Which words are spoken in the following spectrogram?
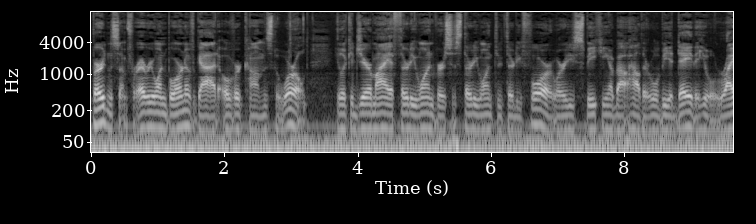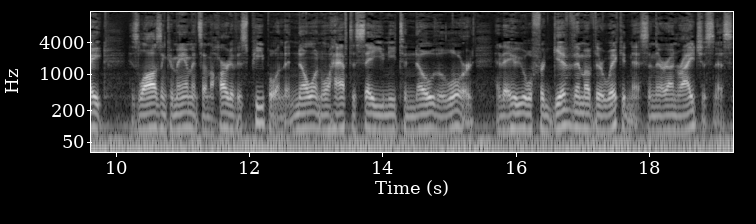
burdensome, for everyone born of God overcomes the world. You look at Jeremiah 31, verses 31 through 34, where he's speaking about how there will be a day that he will write his laws and commandments on the heart of his people, and that no one will have to say, You need to know the Lord, and that he will forgive them of their wickedness and their unrighteousness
